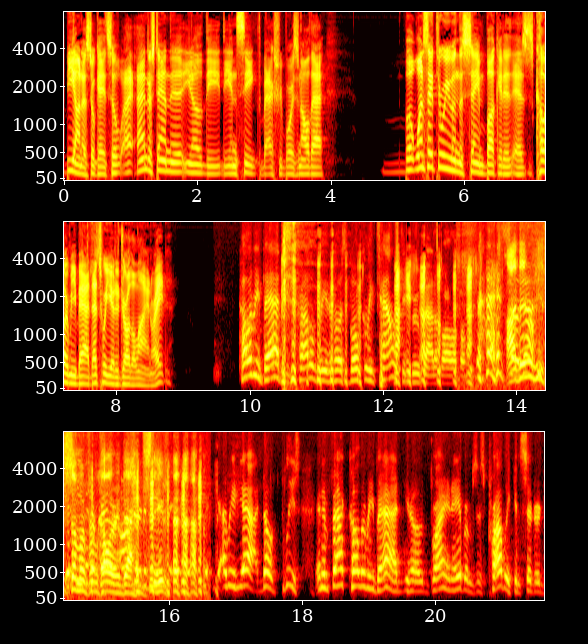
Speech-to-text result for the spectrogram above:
be honest, okay? So I, I understand the you know the the NSYNC, the Backstreet Boys, and all that. But once they threw you in the same bucket as, as Color Me Badd, that's where you had to draw the line, right? Color Me Badd is probably the most vocally talented group out of all of them. so, I've interviewed no, someone from Color Me Badd, Steve. I mean, yeah, no, please. And in fact, Color Me Badd, you know, Bryan Abrams is probably considered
